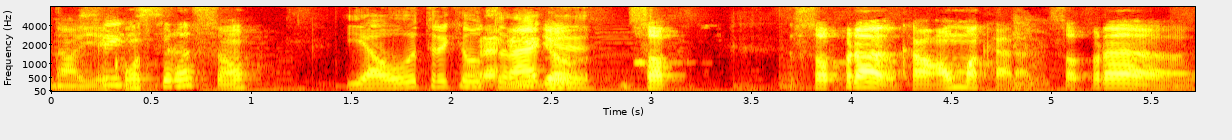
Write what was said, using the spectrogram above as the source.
Aí é sei conspiração. E a outra que eu Pra trago Eu- é... só, só pra. Calma, caralho. Só pra,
